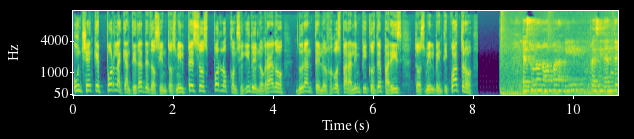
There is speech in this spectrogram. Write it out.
un cheque por la cantidad de 200 mil pesos por lo conseguido y logrado durante los Juegos Paralímpicos de París 2024. Es un honor para mí, presidente,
